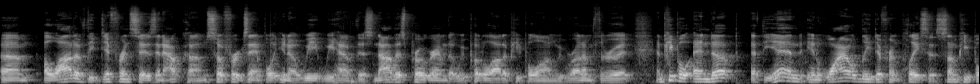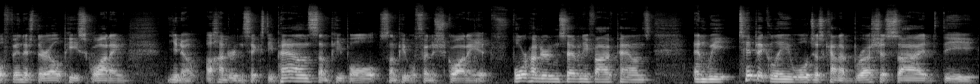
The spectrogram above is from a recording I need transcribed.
Um, a lot of the differences in outcomes. So, for example, you know, we, we have this novice program that we put a lot of people on. We run them through it, and people end up at the end in wildly different places. Some people finish their LP squatting, you know, 160 pounds. Some people some people finish squatting at 475 pounds, and we typically will just kind of brush aside the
